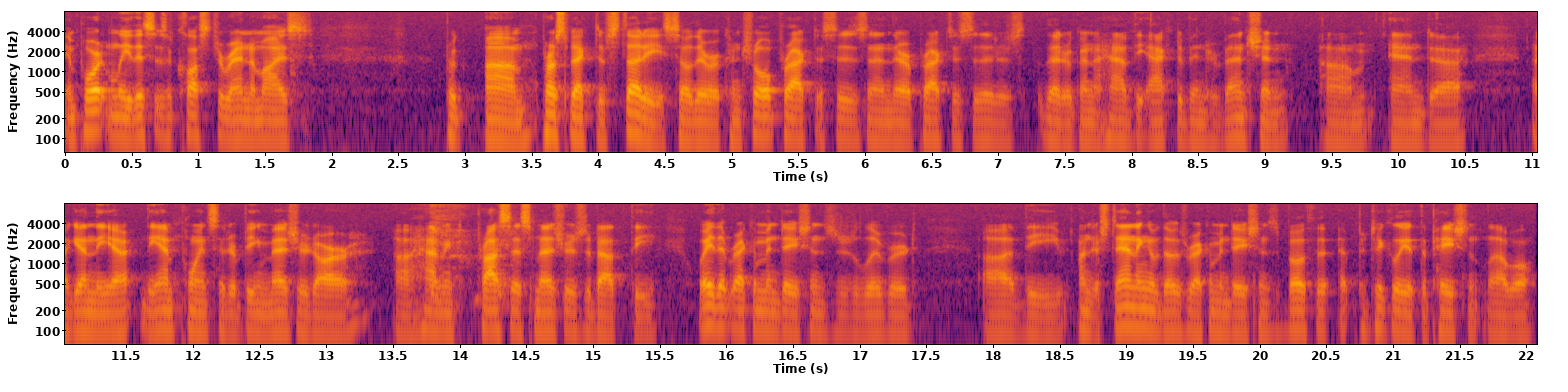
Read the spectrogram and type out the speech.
Importantly, this is a cluster randomized pro- um, prospective study, so there are control practices and there are practices that are going to have the active intervention. Um, and uh, again, the, uh, the endpoints that are being measured are uh, having process measures about the way that recommendations are delivered, uh, the understanding of those recommendations, both at, particularly at the patient level,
